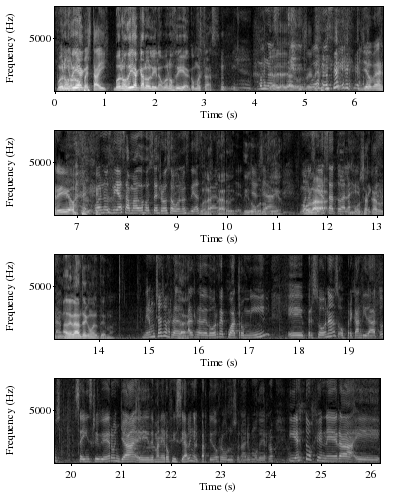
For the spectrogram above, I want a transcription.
Buenos días, López está ahí. Buenos días, Carolina. Buenos días. ¿Cómo estás? Buenos, días. Yo me río. buenos días, amado José Rosa. Buenos días. Buenas tardes. Digo, buenos días. Buenos días a toda la gente. Carolina. Adelante con el tema. Miren, muchachos, alrededor, de 4 mil eh, personas o precandidatos se inscribieron ya eh, de manera oficial en el Partido Revolucionario Moderno y esto genera... Eh,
